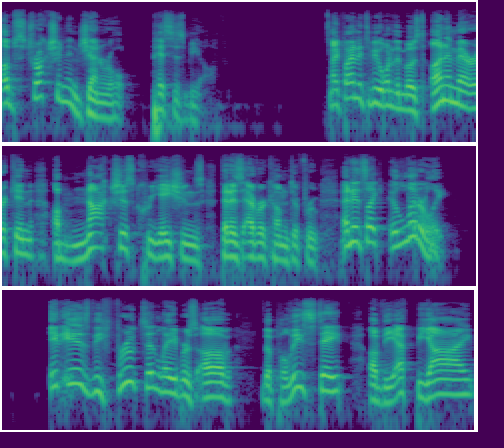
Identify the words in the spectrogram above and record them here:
obstruction in general pisses me off. I find it to be one of the most un American, obnoxious creations that has ever come to fruit. And it's like, literally, it is the fruits and labors of the police state, of the FBI,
